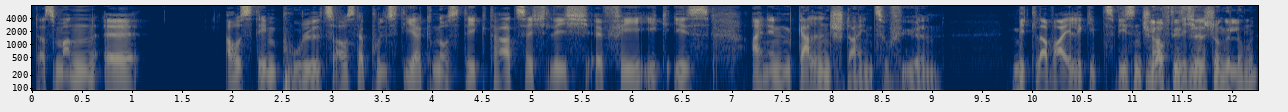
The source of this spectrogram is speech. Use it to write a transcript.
dass man äh, aus dem Puls, aus der Pulsdiagnostik tatsächlich äh, fähig ist, einen Gallenstein zu fühlen. Mittlerweile gibt's wissenschaftliche. Wie oft ist dir das schon gelungen?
